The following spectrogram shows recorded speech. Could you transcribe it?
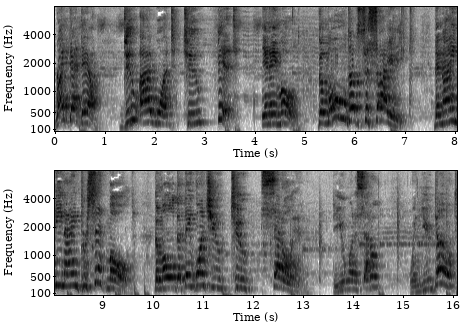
Write that down. Do I want to fit in a mold? The mold of society, the 99% mold, the mold that they want you to settle in. Do you want to settle? When you don't,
